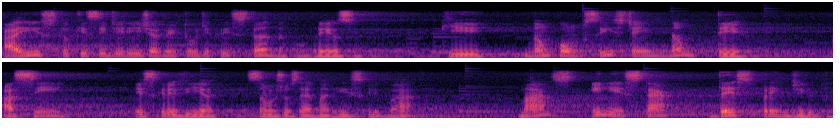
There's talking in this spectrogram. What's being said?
a isto que se dirige a virtude cristã da pobreza, que não consiste em não ter. Assim escrevia São José Maria Escrivá mas em estar desprendido,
